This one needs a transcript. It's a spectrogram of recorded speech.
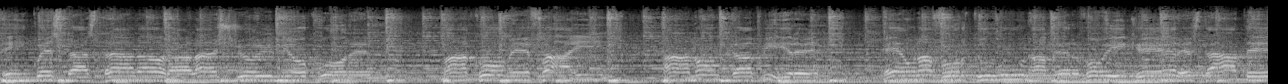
e in questa strada ora lascio il mio cuore, ma come fai a non capire? È una fortuna per voi che restate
